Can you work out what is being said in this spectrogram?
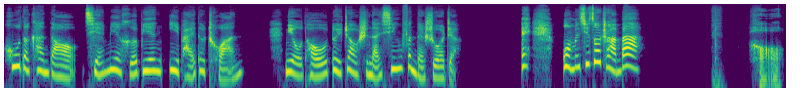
忽地看到前面河边一排的船，扭头对赵世南兴奋地说着。哎，我们去坐船吧。好，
